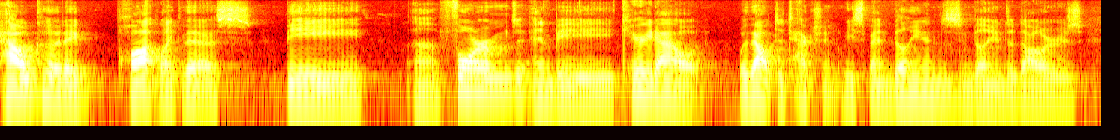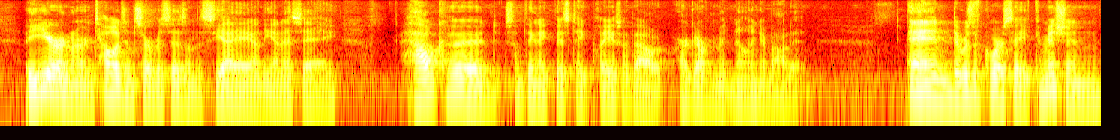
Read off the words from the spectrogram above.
how could a plot like this be uh, formed and be carried out without detection. We spend billions and billions of dollars a year in our intelligence services on the CIA, on the NSA. How could something like this take place without our government knowing about it? And there was, of course, a commission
